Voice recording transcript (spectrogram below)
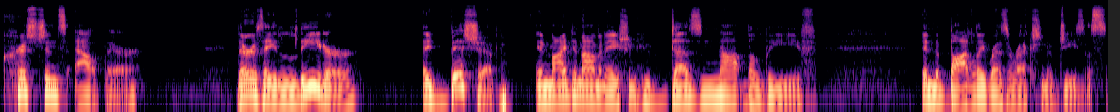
Christians out there. There is a leader, a bishop in my denomination who does not believe in the bodily resurrection of Jesus.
